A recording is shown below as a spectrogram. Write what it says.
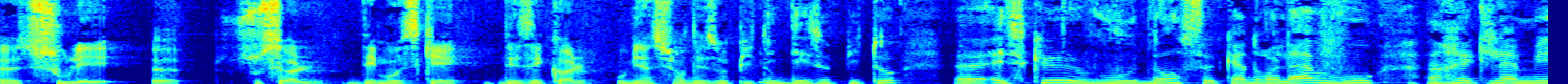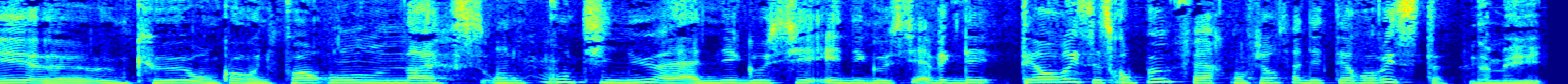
euh, sous les euh, sous-sols des mosquées, des écoles ou bien sûr des hôpitaux. Des hôpitaux. Est-ce que vous, dans ce cadre-là, vous réclamez que, encore une fois, on, on, continue à négocier et négocier avec des terroristes? Est-ce qu'on peut faire confiance à des terroristes? Non, mais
